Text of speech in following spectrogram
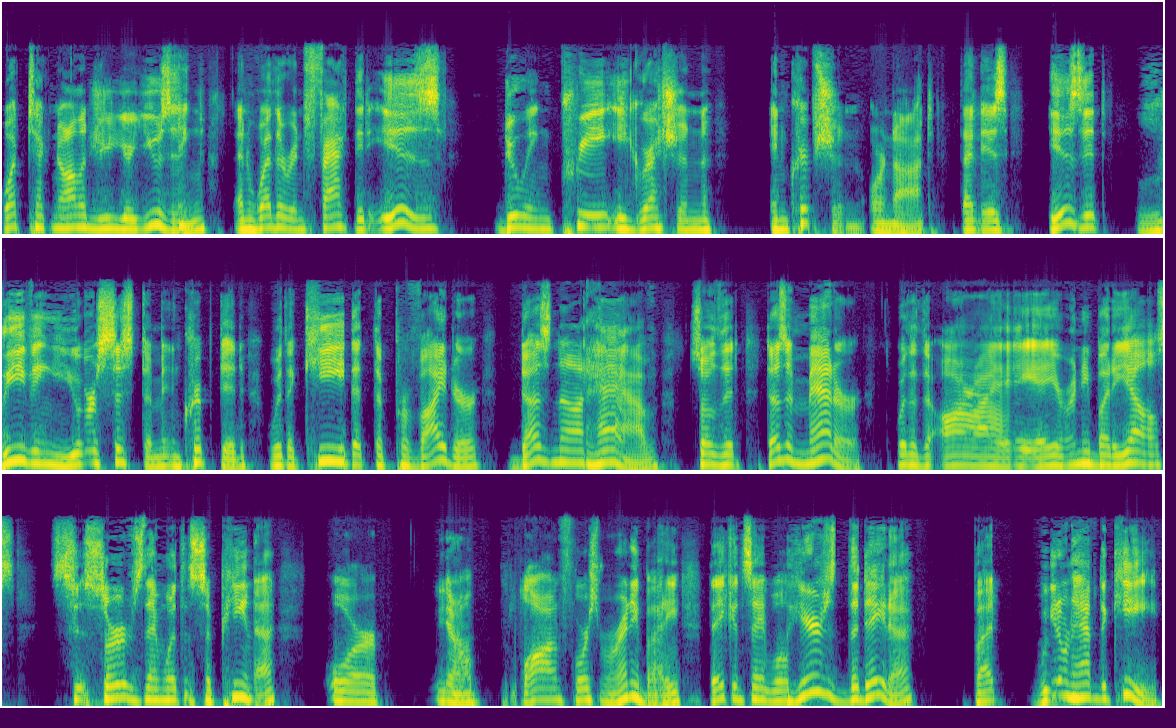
what technology you're using and whether, in fact, it is doing pre-egression encryption or not. That is, is it leaving your system encrypted with a key that the provider does not have so that doesn't matter whether the RIAA or anybody else serves them with a subpoena or you know law enforcement or anybody they can say well here's the data but we don't have the key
